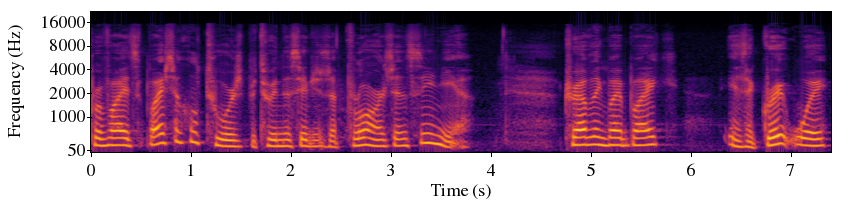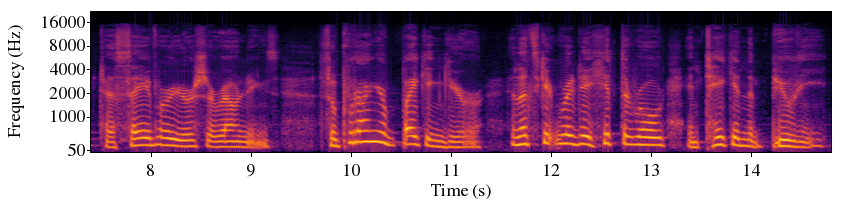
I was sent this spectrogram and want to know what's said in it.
provides bicycle tours between the cities of Florence and Siena. Traveling by bike is a great way to savor your surroundings. So put on your biking gear and let's get ready to hit the road and take in the beauty.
